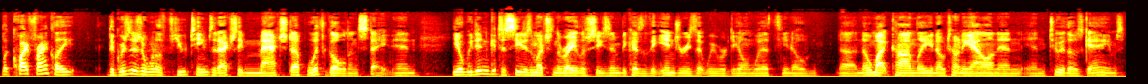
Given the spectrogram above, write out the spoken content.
But quite frankly, the Grizzlies are one of the few teams that actually matched up with Golden State, and you know we didn't get to see it as much in the regular season because of the injuries that we were dealing with. You know, uh, no Mike Conley, no Tony Allen in in two of those games.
